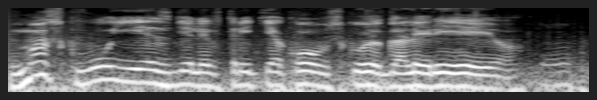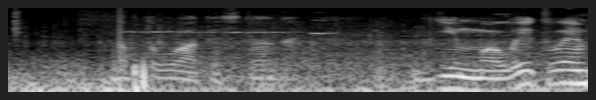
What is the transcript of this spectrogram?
В Москву ездили в Третьяковскую галерею. Адаптуватись, так. Дім молитви.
